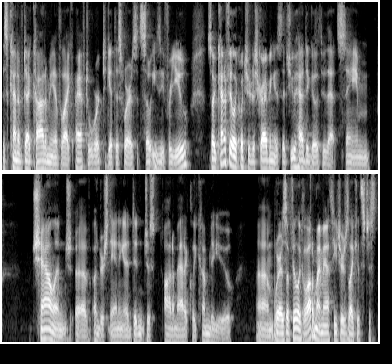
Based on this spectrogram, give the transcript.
this kind of dichotomy of like I have to work to get this whereas it's so easy for you. So I kind of feel like what you're describing is that you had to go through that same challenge of understanding and it didn't just automatically come to you. Um, whereas I feel like a lot of my math teachers, like it's just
